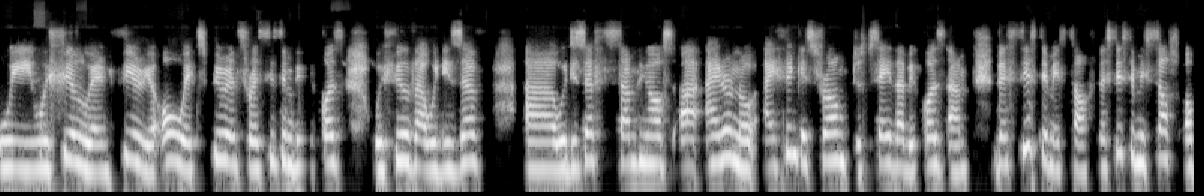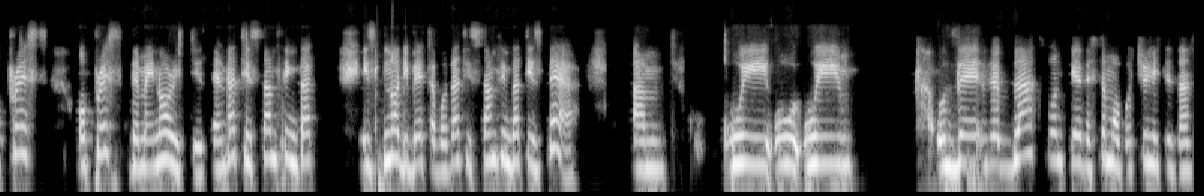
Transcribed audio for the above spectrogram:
we, we feel we're inferior or we experience racism because we feel that we deserve uh, we deserve something else. Uh, I don't know. I think it's wrong to say that because um, the system itself, the system itself oppress oppress the minorities, and that is something that is not debatable. That is something that is there. Um, we we the the blacks won't get the same opportunities as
